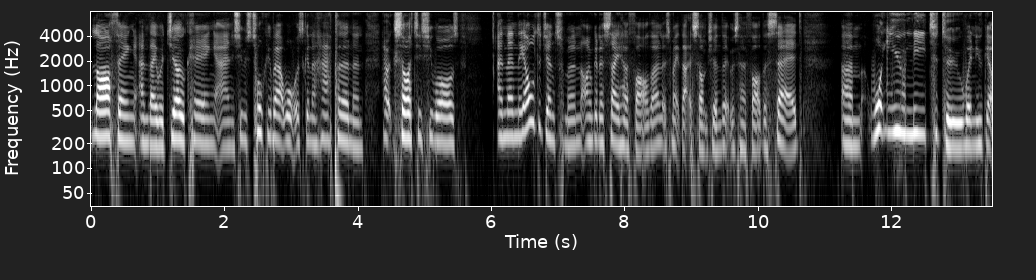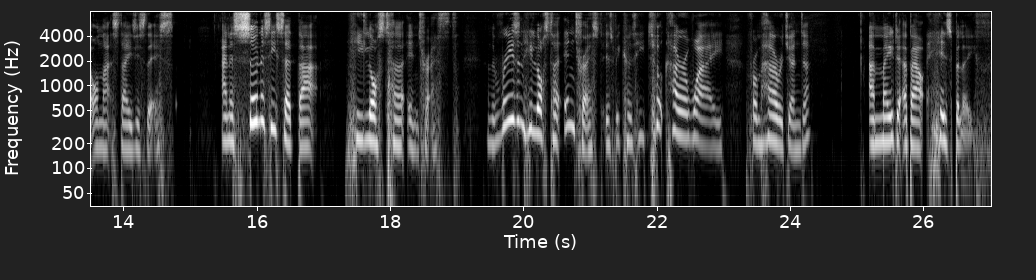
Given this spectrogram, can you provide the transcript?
laughing and they were joking, and she was talking about what was going to happen and how excited she was. And then the older gentleman, I'm going to say her father, let's make that assumption that it was her father, said, um, What you need to do when you get on that stage is this. And as soon as he said that, he lost her interest. And the reason he lost her interest is because he took her away from her agenda and made it about his belief.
